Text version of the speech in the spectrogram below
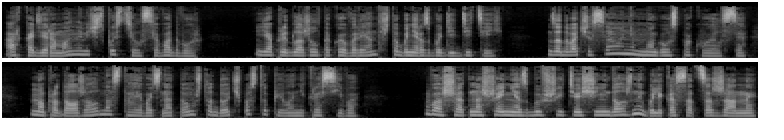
Аркадий Романович спустился во двор. Я предложил такой вариант, чтобы не разбудить детей. За два часа он немного успокоился, но продолжал настаивать на том, что дочь поступила некрасиво. «Ваши отношения с бывшей тёщей не должны были касаться Жанны»,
